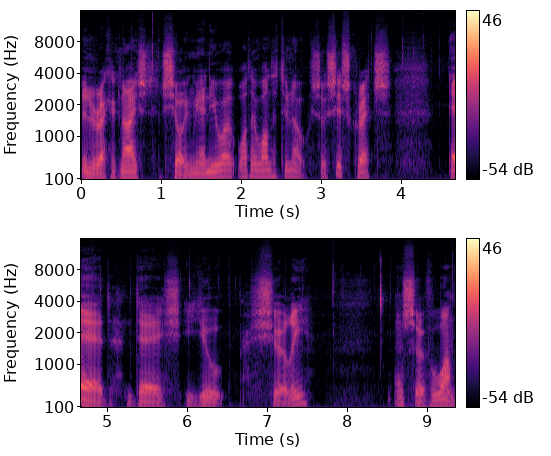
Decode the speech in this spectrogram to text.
unrecognized. It's showing me anyway what I wanted to know. So cifscreds add dash u Shirley on server 1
